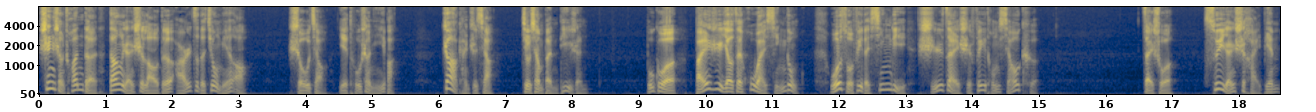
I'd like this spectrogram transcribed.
身上穿的当然是老德儿子的旧棉袄，手脚也涂上泥巴，乍看之下就像本地人。不过，白日要在户外行动，我所费的心力实在是非同小可。再说，虽然是海边，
